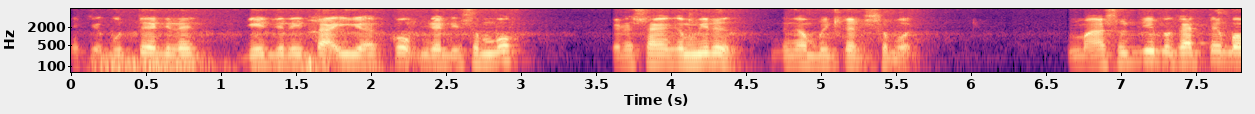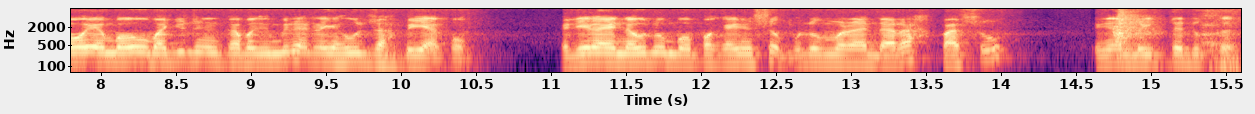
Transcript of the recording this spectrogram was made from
Nyakit buta dia deritai Yaakob menjadi sembuh kerana sangat gembira dengan berita tersebut. Mak Asudi berkata bahawa yang bawa baju dengan kabar gembira adalah Yahuzah bin Yaakob. Lah yang dahulu bawa pakaian Yusuf belum meran darah palsu dengan berita duka.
